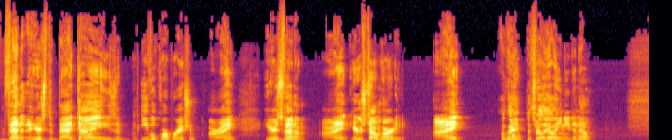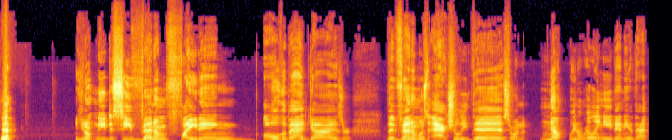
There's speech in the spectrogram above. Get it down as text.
Ven. Here's the bad guy. He's an evil corporation. All right. Here's Venom. All right. Here's Tom Hardy. All right. Okay, that's really all you need to know. yeah. You don't need to see Venom fighting all the bad guys or that Venom was actually this or whatnot. No, we don't really need any of that.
